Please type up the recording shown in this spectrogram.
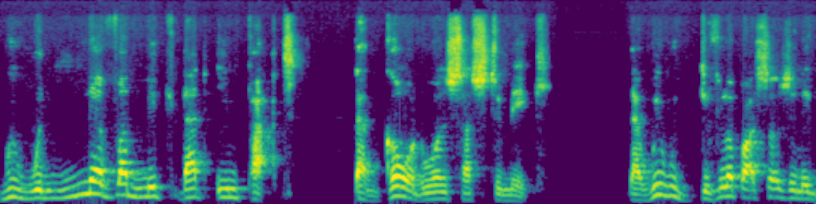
we will never make that impact that God wants us to make, that we would develop ourselves in a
